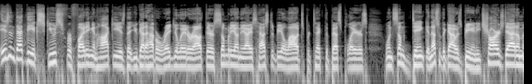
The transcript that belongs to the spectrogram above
isn't that the excuse for fighting in hockey? Is that you got to have a regulator out there? Somebody on the ice has to be allowed to protect the best players. When some dink, and that's what the guy was being. He charged at him,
